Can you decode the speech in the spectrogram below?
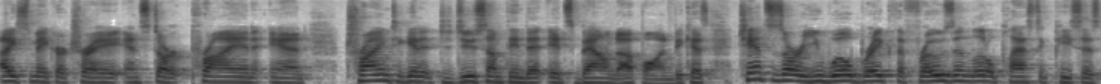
ice maker tray and start prying and trying to get it to do something that it's bound up on because chances are you will break the frozen little plastic pieces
